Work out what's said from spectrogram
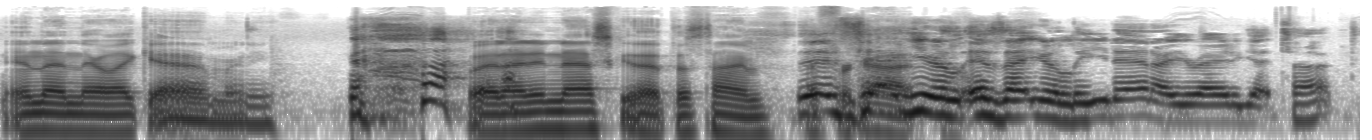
And then they're like, "Yeah, I'm ready." but I didn't ask you that this time. Is that your is that your lead in? Are you ready to get tucked?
